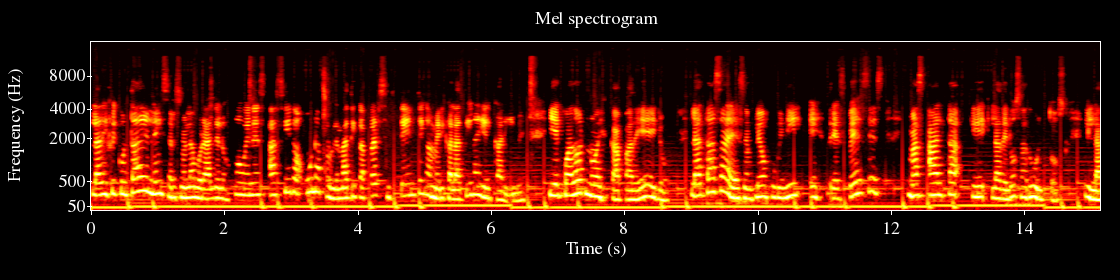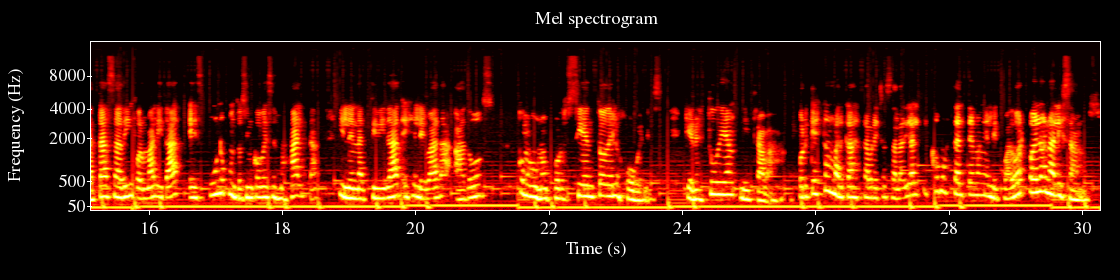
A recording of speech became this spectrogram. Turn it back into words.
La dificultad en la inserción laboral de los jóvenes ha sido una problemática persistente en América Latina y el Caribe, y Ecuador no escapa de ello. La tasa de desempleo juvenil es tres veces más alta que la de los adultos y la tasa de informalidad es 1.5 veces más alta y la inactividad es elevada a 2,1% de los jóvenes que no estudian ni trabajan. ¿Por qué es tan marcada esta brecha salarial y cómo está el tema en el Ecuador? Hoy lo analizamos.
